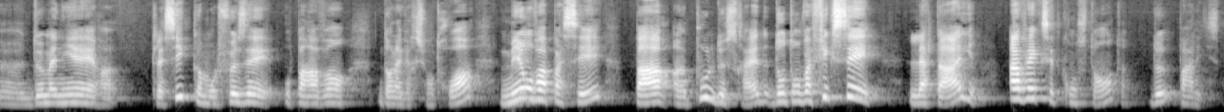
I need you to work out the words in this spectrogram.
euh, de manière classique comme on le faisait auparavant dans la version 3 mais on va passer par un pool de threads dont on va fixer la taille avec cette constante de parallélisme.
